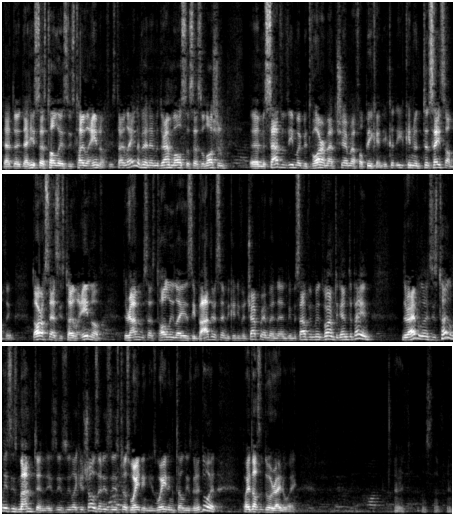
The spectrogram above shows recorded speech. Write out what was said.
that, uh, that he says Tala is Tala Enof. He's Tala Enof, and the Rambam also says the Lashon uh, Bidvarim at Shem Rafal. He, he can say something. The Aruch says he's Tala Enof. The Rambam says Tala is he bothers him. He can even chapter him and, and be Mesavavim Bidvarim to get him to pay him. The Rambam learns his title means he's mamtin. He's, he's, like it shows that he's, he's just waiting. He's waiting until he's going to do it, but he doesn't do it right away. All right, let's stop here.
